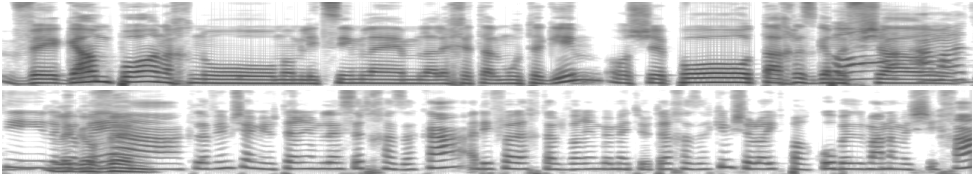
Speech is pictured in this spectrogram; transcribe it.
וגם פה אנחנו ממליצים להם ללכת על מותגים, או שפה תכלס גם אפשר פה אמרתי לגבי לגוון? הכלבים שהם יותר עם לסת חזקה, עדיף ללכת על דברים באמת יותר חזקים, שלא יתפרקו בזמן המשיכה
